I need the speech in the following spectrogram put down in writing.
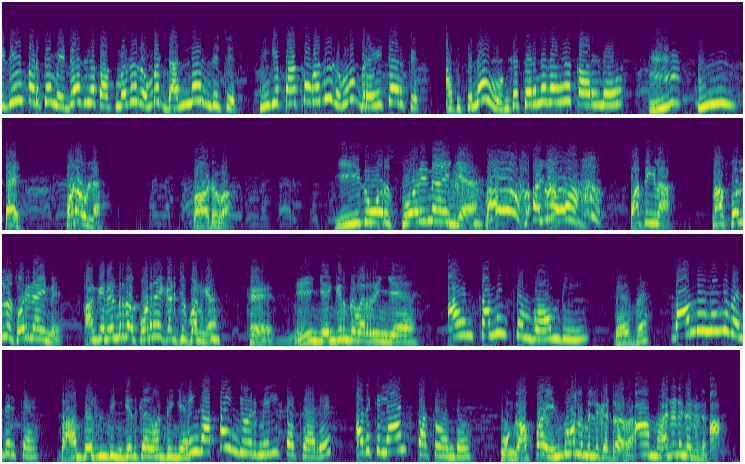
இதே படத்தை மெட்ராஸ்ல பாக்கும்போது ரொம்ப டல்லா இருந்துச்சு. இங்க பாக்கும்போது ரொம்ப பிரைட்டா இருக்கு. அதுக்கெல்லாம் உங்க திறமை தாங்க காரணம். போடா உள்ள. பாடுவா. இது ஒரு சொரி நாய்ங்க. பாத்தீங்களா? நான் சொல்ல சொரி நாயின்னு. அங்க நின்றுதான் புடவை கடிச்சிருப்பானுங்க. நீங்க எங்க இருந்து வர்றீங்க? I am coming from Bombay பாம்பேல இருந்து வந்திருக்கேன். பாம்பேல இருந்து இங்க எதுக்காக வந்தீங்க? எங்க அப்பா இங்க ஒரு மில் கட்டுறாரு. அதுக்கு லேண்ட்ஸ் பார்க்க வந்தோம். உங்க அப்பா இந்த ஊர்ல மில்லு கட்டுறாரா? ஆமா. கட்டணும் கட்டணும்.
